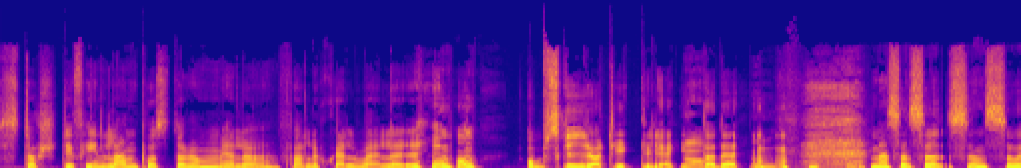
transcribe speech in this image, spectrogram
Störst i Finland påstår de i alla fall själva eller i någon obskyr artikel jag Ja. hittade. Mm. Men sen så, sen så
